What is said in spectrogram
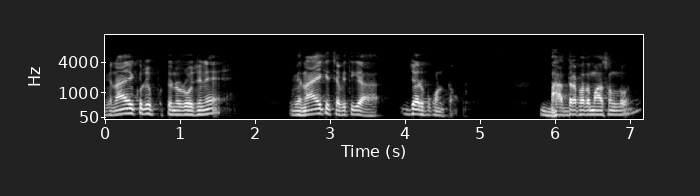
వినాయకుడి పుట్టినరోజునే వినాయక చవితిగా జరుపుకుంటాం. భాద్రపద మాసంలోని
